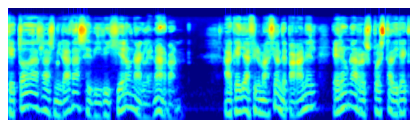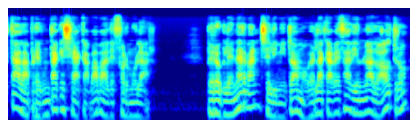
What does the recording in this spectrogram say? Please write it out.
que todas las miradas se dirigieron a Glenarvan. Aquella afirmación de Paganel era una respuesta directa a la pregunta que se acababa de formular. Pero Glenarvan se limitó a mover la cabeza de un lado a otro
